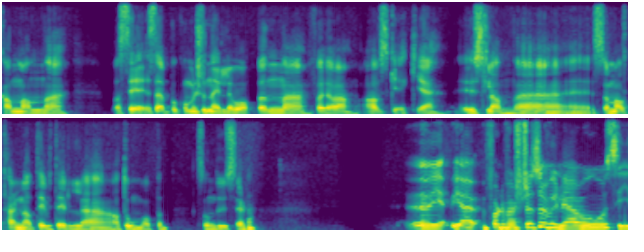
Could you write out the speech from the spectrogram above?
Kan man eh, basere seg på konvensjonelle våpen for å avskrekke Russland som alternativ til atomvåpen, som du ser det? Eh, jeg, for det første så vil jeg jo si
